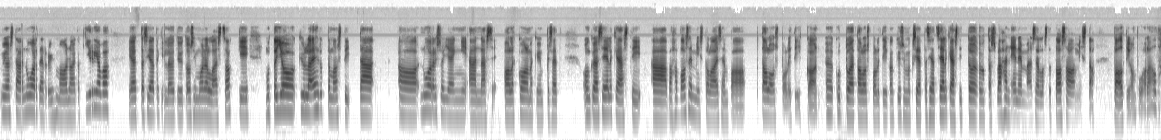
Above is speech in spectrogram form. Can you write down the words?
myös tämä nuorten ryhmä on aika kirjava ja että sieltäkin löytyy tosi monenlaista sakkia, mutta joo, kyllä ehdottomasti tämä uh, nuorisojengi NS alle 30 on kyllä selkeästi uh, vähän vasemmistolaisempaa talouspolitiikkaan, kun tuo talouspolitiikan kysymyksiä, että sieltä selkeästi toivottaisiin vähän enemmän sellaista tasaamista valtion puolelta.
